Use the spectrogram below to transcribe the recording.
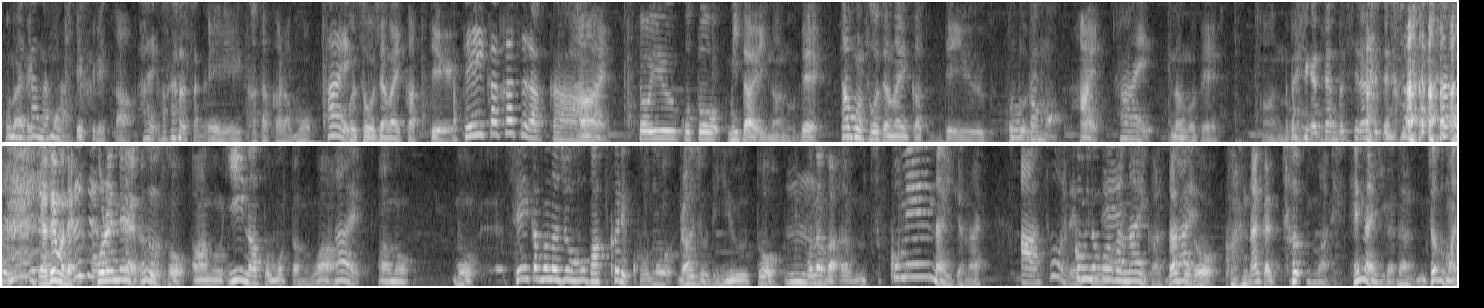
この間もう来てくれた、はい若菜さんが、えー方からも、はい。そうじゃないかって。いうあペイカカツラか。はい、ということみたいなので多分そうじゃないかっていうことです。はい、はい。なので、あの私がちゃんと調べてなかったんです。いやでもねこれね、うん。そうそう。あのいいなと思ったのは、はい。あのもう正確な情報ばっかりこのラジオで言うと、うん。もうなんかあ突っ込めないじゃない、あそうですね。突っ込みどころがないから。だけど、これなんかちょっと、まあ、変な言い方、うん。ちょっと間違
